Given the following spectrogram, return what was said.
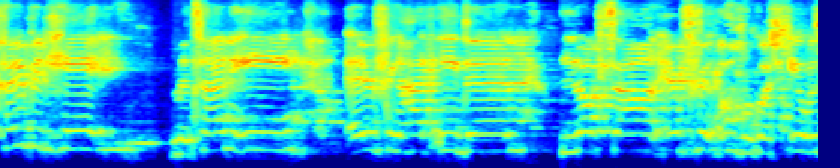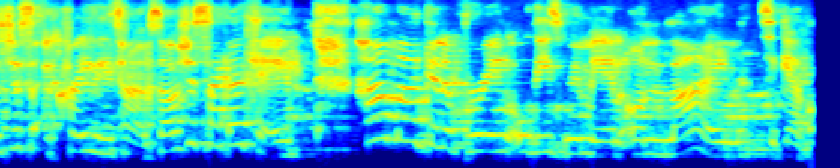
COVID hit, maternity, everything I had Eden, lockdown, everything. Oh my gosh, it was just a crazy time. So I was just like, okay, how am I going to bring all these women online together?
